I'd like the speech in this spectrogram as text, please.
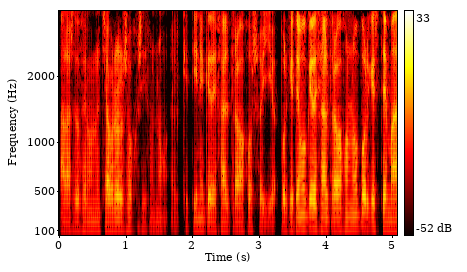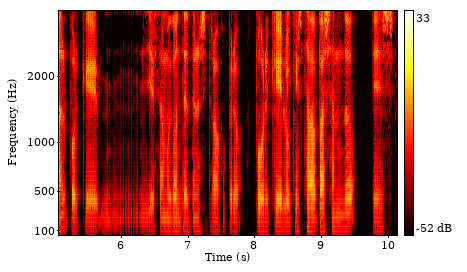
a las 12 de la noche abro los ojos y digo, no, el que tiene que dejar el trabajo soy yo. Porque tengo que dejar el trabajo no porque esté mal, porque yo estaba muy contento en ese trabajo, pero porque lo que estaba pasando es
